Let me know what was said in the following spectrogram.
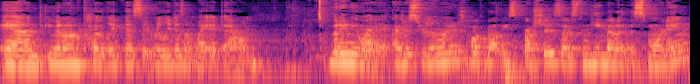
And even on a coat like this, it really doesn't weigh it down. But anyway, I just really wanted to talk about these brushes. I was thinking about it this morning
